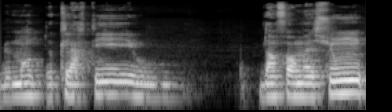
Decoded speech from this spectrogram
le manque de clarté ou d'informations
